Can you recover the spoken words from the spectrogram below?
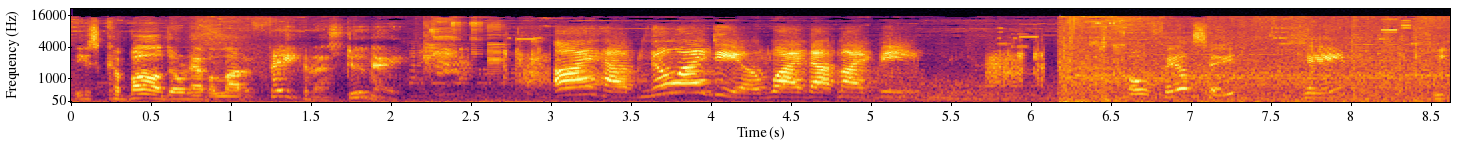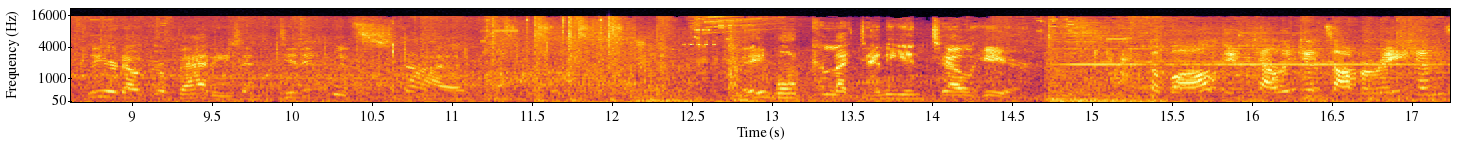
These Cabal don't have a lot of faith in us, do they? I have no idea why that might be. Oh, failsafe. Kane, we cleared out your baddies and did it with style. They won't collect any intel here. Cabal intelligence operations?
